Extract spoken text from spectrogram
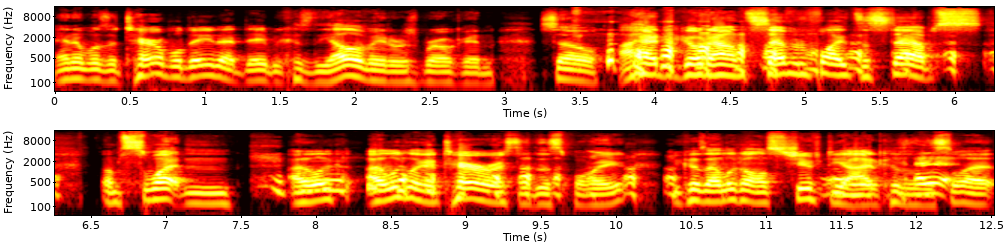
And it was a terrible day that day because the elevator was broken. So I had to go down seven flights of steps. I'm sweating. I look I look like a terrorist at this point because I look all shifty eyed because of the eh, sweat.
